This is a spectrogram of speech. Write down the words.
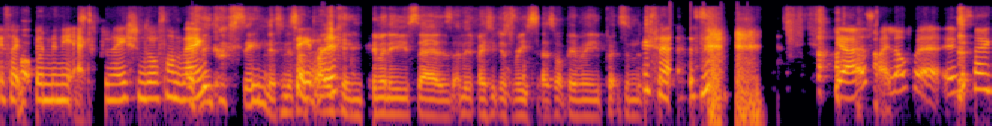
It's like Oh. Bimini explanations or something. I think I've seen this, and it's like Seen this? breaking. Bimini says, and it basically just resets what Bimini puts in the. Yes, I love it. It's so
